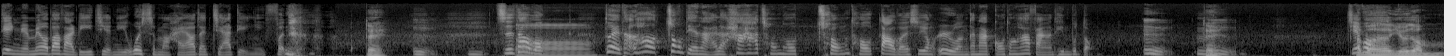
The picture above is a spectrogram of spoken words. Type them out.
店员没有办法理解你为什么还要再加点一份。对，嗯嗯，直到我、哦、对他，然后重点来了，哈哈，从头从头到尾是用日文跟他沟通，他反而听不懂。嗯，对，嗯、结果有一种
